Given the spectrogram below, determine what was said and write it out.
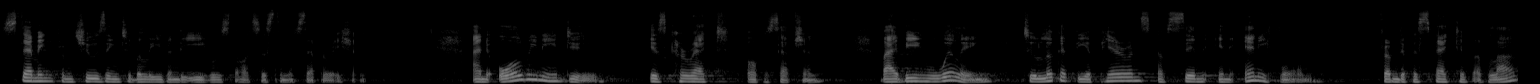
stemming from choosing to believe in the ego's thought system of separation. And all we need do is correct our perception by being willing to look at the appearance of sin in any form from the perspective of love,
